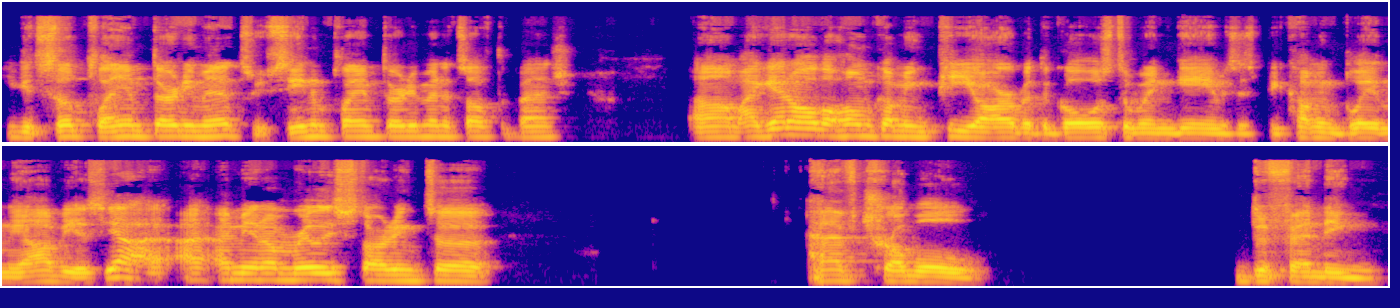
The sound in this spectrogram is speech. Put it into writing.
He can still play him 30 minutes. We've seen him play him 30 minutes off the bench. Um, I get all the homecoming PR, but the goal is to win games. It's becoming blatantly obvious. Yeah, I, I mean, I'm really starting to have trouble defending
